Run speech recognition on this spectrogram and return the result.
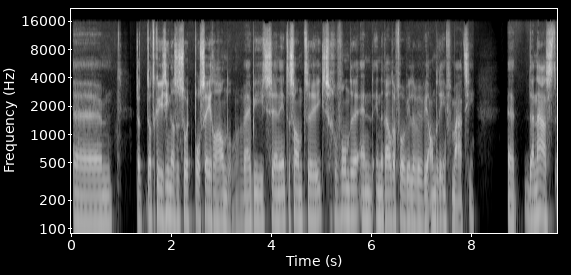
Ehm, dat, dat kun je zien als een soort postzegelhandel. We hebben iets een interessant iets gevonden en in ruil daarvoor willen we weer andere informatie. daarnaast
